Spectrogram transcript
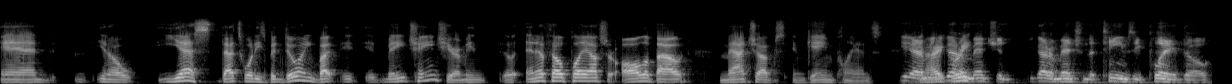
and you know yes, that's what he's been doing, but it, it may change here. I mean, the NFL playoffs are all about matchups and game plans. Yeah, I mean, I you got to mention you got to mention the teams he played though.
